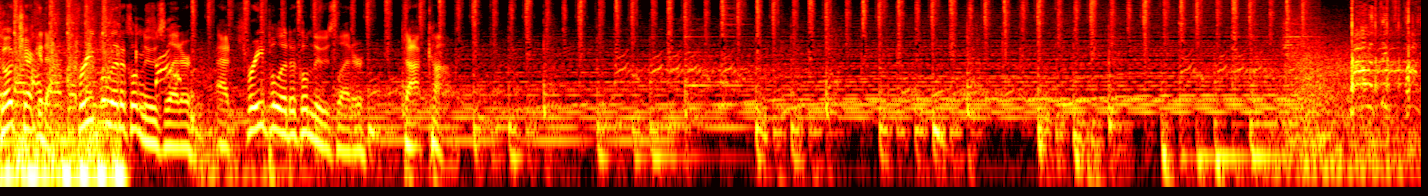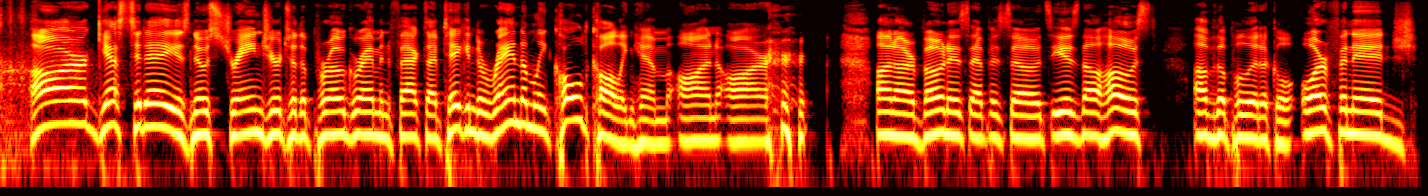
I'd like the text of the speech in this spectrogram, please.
Go check it out. Free political newsletter at freepoliticalnewsletter.com. Our guest today is no stranger to the program. In fact, I've taken to randomly cold calling him on our on our bonus episodes. He is the host of the Political Orphanage.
